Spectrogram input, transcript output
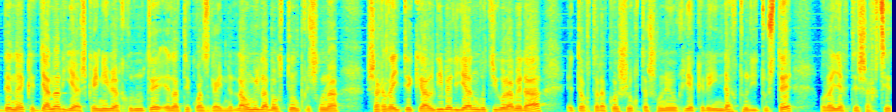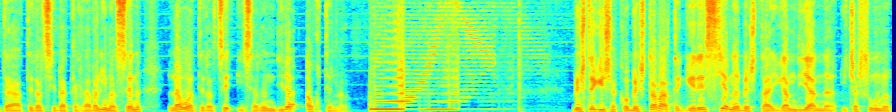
denek janaria eskaini beharko dute edatekoaz gain. Lau mila bosteun presuna sardaiteke aldiberian guti gora bera, eta ortarako seurtasune hurriak ere indartu dituzte, orai arte sartze eta ateratze bakarra balimazen, lau ateratze izanen dira aurtena. Beste gisako besta bat, gerezian besta igandian itxasun,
